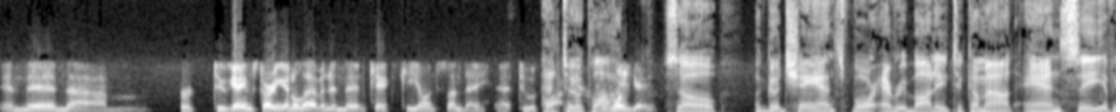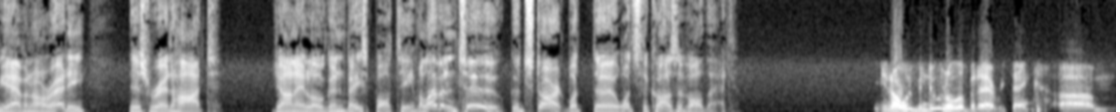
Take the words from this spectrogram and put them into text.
and then um, for two games starting at eleven, and then Kankakee on Sunday at two o'clock. At two o'clock, one game. So a good chance for everybody to come out and see, if you haven't already, this red hot John A. Logan baseball team. Eleven and two, good start. What uh, what's the cause of all that? You know, we've been doing a little bit of everything. Um,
